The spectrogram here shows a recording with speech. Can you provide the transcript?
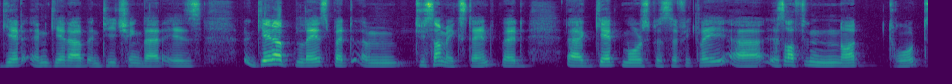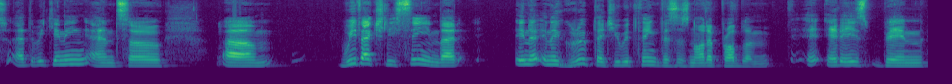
Git and GitHub and teaching that is GitHub less, but um, to some extent, but uh, Git more specifically uh, is often not taught at the beginning, and so um, we've actually seen that in a, in a group that you would think this is not a problem, it, has been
